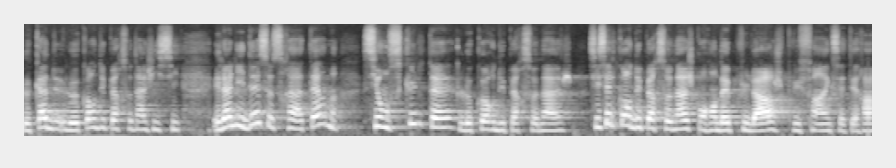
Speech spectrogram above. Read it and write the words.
le, corps du personnage ici. Et là, l'idée, ce serait à terme, si on sculptait le corps du personnage, si c'est le corps du personnage qu'on rendait plus large, plus fin, etc.,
